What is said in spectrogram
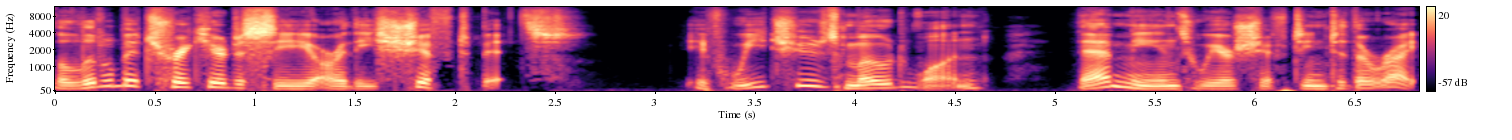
A little bit trickier to see are the shift bits. If we choose mode 1, that means we are shifting to the right.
